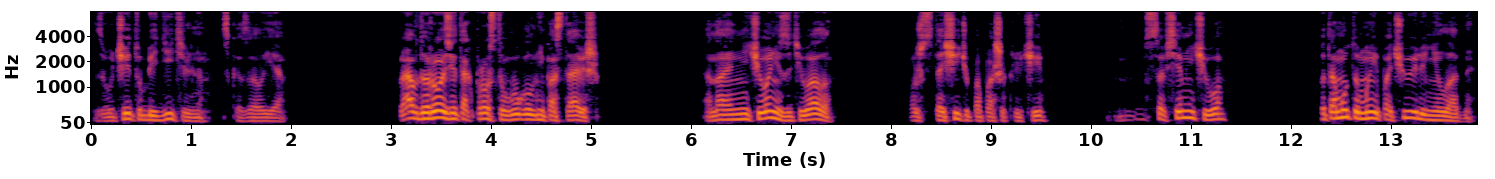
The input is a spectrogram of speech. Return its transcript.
«Звучит убедительно», — сказал я. «Правда, Рози так просто в угол не поставишь. Она ничего не затевала. Может, стащить у папаши ключи?» «Совсем ничего. Потому-то мы и почуяли неладное.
